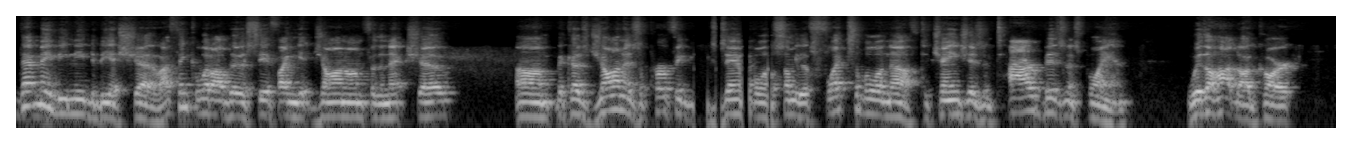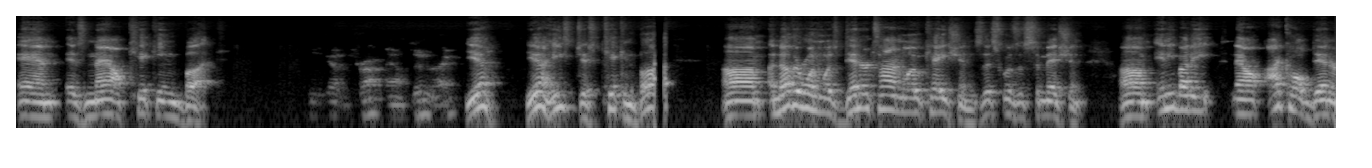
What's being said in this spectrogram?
that maybe need to be a show. I think what I'll do is see if I can get John on for the next show um, because John is a perfect example of somebody that's flexible enough to change his entire business plan with a hot dog cart and is now kicking butt. He's got a truck now too, right? Yeah, yeah, he's just kicking butt. Um, another one was dinner time locations. This was a submission. Um, anybody now? I call dinner,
